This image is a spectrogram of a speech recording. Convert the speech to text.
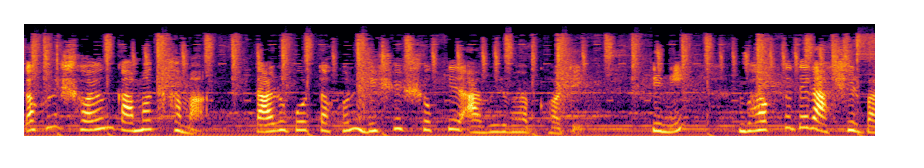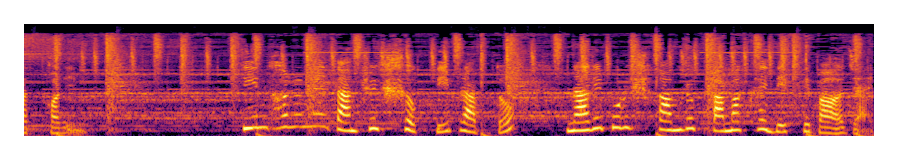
তখন স্বয়ং কামাখ্যা মা তার উপর তখন বিশেষ শক্তির আবির্ভাব ঘটে। তিনি ভক্তদের আশীর্বাদ করেন। তিন ধরনের তান্ত্রিক শক্তি প্রাপ্ত নারী পুরুষ কামরূপ কামাখ্যায় দেখতে পাওয়া যায়।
